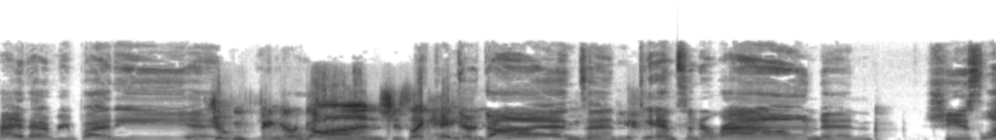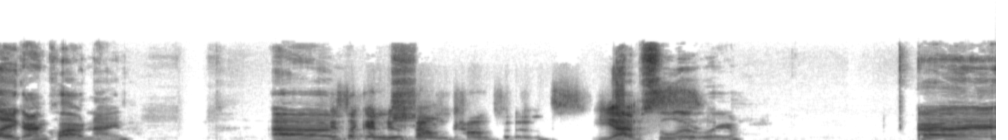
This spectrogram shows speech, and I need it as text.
hi to everybody, and, Shooting you finger know, guns. She's like, hey, finger guns and dancing around and she's like on cloud nine um It's like a newfound confidence. Yes. absolutely uh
